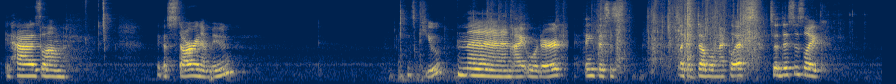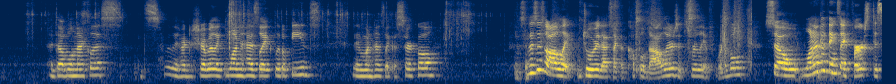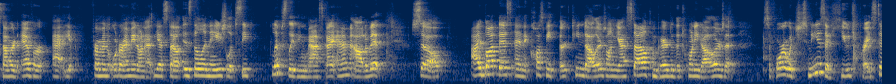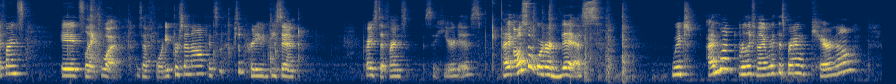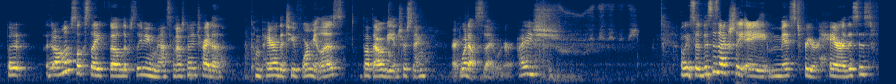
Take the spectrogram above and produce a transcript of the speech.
it has um like a star and a moon. It's cute. And then I ordered, I think this is like a double necklace. So this is like a double necklace it's really hard to show, but like one has like little beads, then one has like a circle. So this is all like jewelry that's like a couple dollars. It's really affordable. So one of the things I first discovered ever at from an order I made on at YesStyle is the Laneige lip, sleep, lip sleeping mask. I am out of it. So I bought this and it cost me $13 on YesStyle compared to the $20 at Sephora, which to me is a huge price difference. It's like, what, is that 40% off? It's, it's a pretty decent price difference. So here it is. I also ordered this, which I'm not really familiar with this brand, Carenel, but it, it almost looks like the lip sleeving mask and I was gonna try to compare the two formulas. I thought that would be interesting. All right, what else did I order? I Okay, so this is actually a mist for your hair. This is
